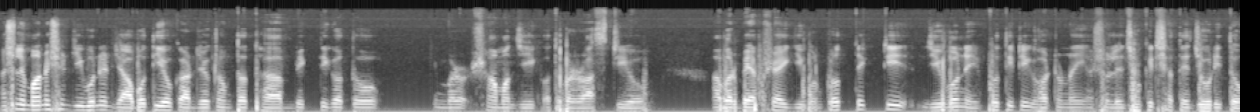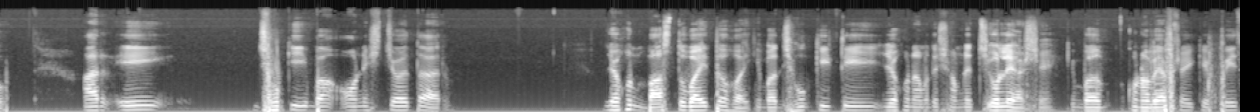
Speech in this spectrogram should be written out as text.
আসলে মানুষের জীবনের যাবতীয় কার্যক্রম তথা ব্যক্তিগত কিংবা সামাজিক অথবা রাষ্ট্রীয়, আবার ব্যবসায়িক জীবন, প্রত্যেকটি জীবনে প্রতিটি ঘটনাই আসলে ঝুঁকির সাথে জড়িত। আর এই ঝুঁকি বা অনিশ্চয়তার যখন বাস্তবায়িত হয় কিংবা ঝুঁকিটি যখন আমাদের সামনে চলে আসে কিংবা কোনো ব্যবসায়ীকে ফেস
